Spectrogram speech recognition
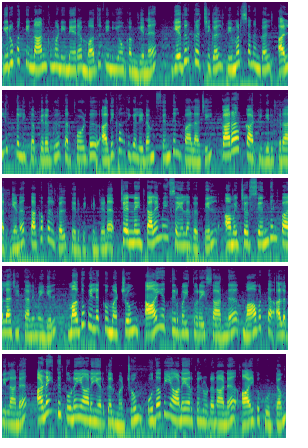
இருபத்தி நான்கு மணி நேர மது விநியோகம் என எதிர்க்கட்சிகள் விமர்சனங்கள் அள்ளித் தெளித்த பிறகு தற்போது அதிகாரிகளிடம் செந்தில் பாலாஜி கரார் காட்டியிருக்கிறார் என தகவல்கள் தெரிவிக்கின்றன. சென்னை தலைமை செயலகத்தில் அமைச்சர் செந்தில் பாலாஜி தலைமையில் மதுவிலக்கு மற்றும் ஆயத்தீர்வைத்துறை சார்ந்த மாவட்ட அளவிலான அனைத்து துணை ஆணையர்கள் மற்றும் உதவி ஆணையர்களுடனான ஆய்வுக் கூட்டம்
